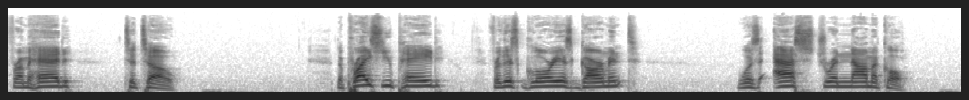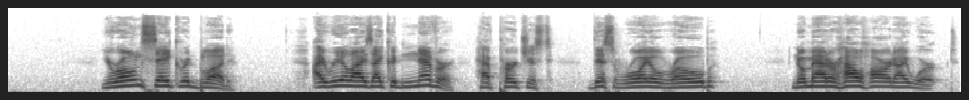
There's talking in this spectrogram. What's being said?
from head to toe. The price you paid for this glorious garment was astronomical. Your own sacred blood. I realize I could never have purchased this royal robe, no matter how hard I worked.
